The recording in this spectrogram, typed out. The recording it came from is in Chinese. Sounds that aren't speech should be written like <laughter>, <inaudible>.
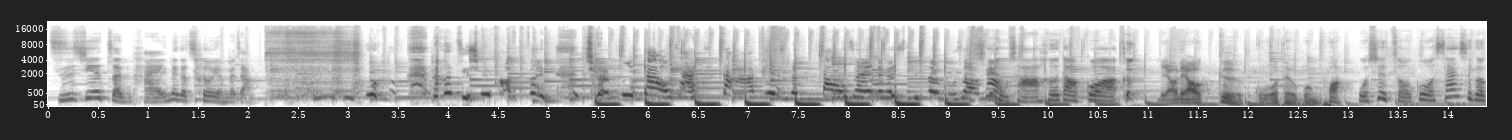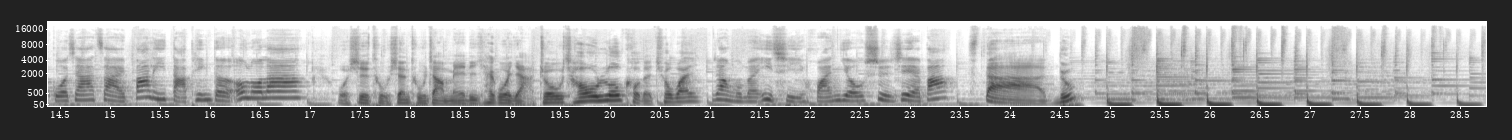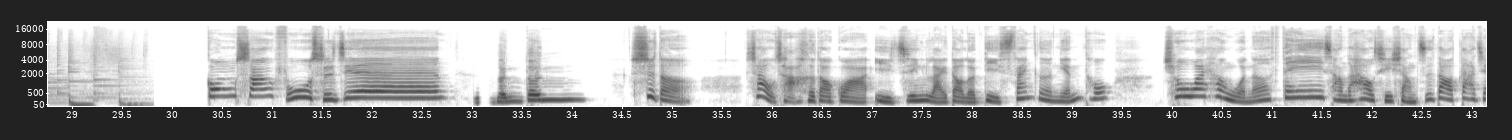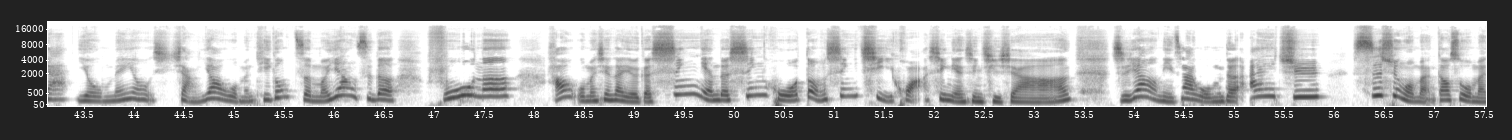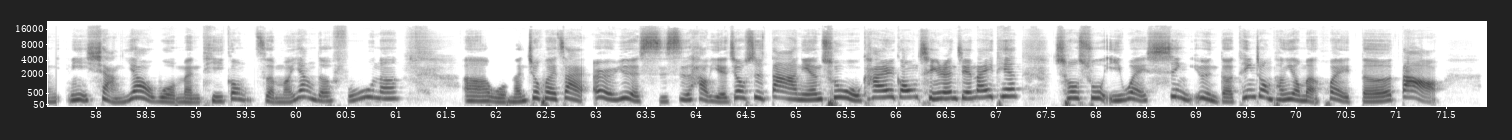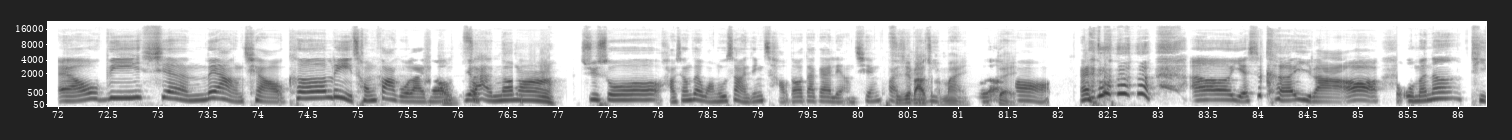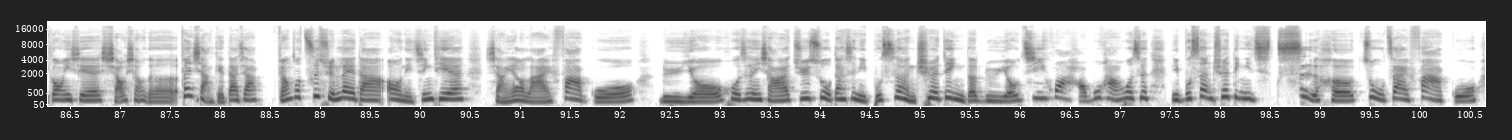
直接整台那个车有没有这样？<laughs> 然后直接把粪全部倒在大片的倒在那个市政府上面。下午茶喝到挂，<coughs> 聊聊各国的文化。我是走过三十个国家，在巴黎打拼的欧罗拉。我是土生土长、没离开过亚洲、超 local 的秋歪。让我们一起环游世界吧！Start。商服务时间。噔噔，是的，下午茶喝到挂，已经来到了第三个年头。秋歪和我呢，非常的好奇，想知道大家有没有想要我们提供怎么样子的服务呢？好，我们现在有一个新年的新活动、新计划，新年新气象。只要你在我们的 IG 私讯我们，告诉我们你想要我们提供怎么样的服务呢？呃，我们就会在二月十四号，也就是大年初五开工情人节那一天，抽出一位幸运的听众朋友们，会得到 LV 限量巧克力，从法国来的，好赞哦！据说好像在网络上已经炒到大概两千块，直接把它转卖了，对哦。<laughs> 呃，也是可以啦哦。我们呢提供一些小小的分享给大家，比方说咨询类的哦。你今天想要来法国旅游，或者是你想要来居住，但是你不是很确定你的旅游计划好不好，或是你不是很确定你适合住在法国，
